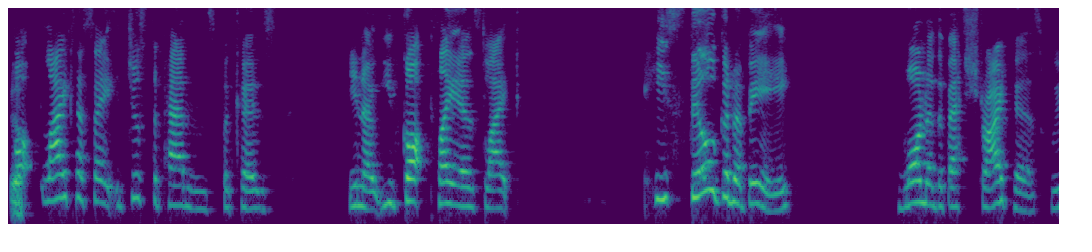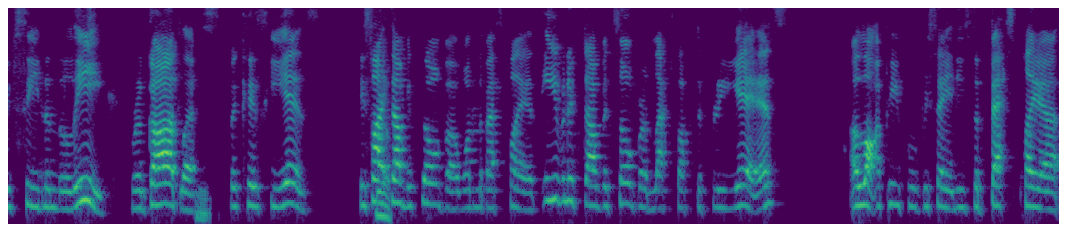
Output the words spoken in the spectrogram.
But like I say, it just depends because you know you've got players like he's still going to be one of the best strikers we've seen in the league, regardless, mm. because he is. It's like yeah. David Silva, one of the best players. Even if David Silva had left after three years, a lot of people would be saying he's the best player.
